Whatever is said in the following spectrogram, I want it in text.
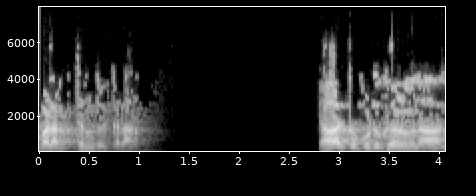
வளர்த்துருக்கிறான் யாருக்கு கொடுக்கணும்னால்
